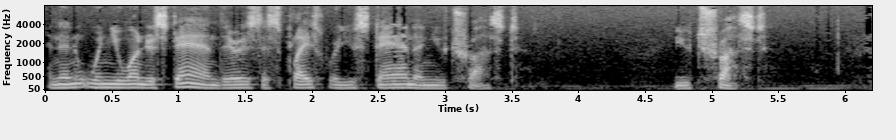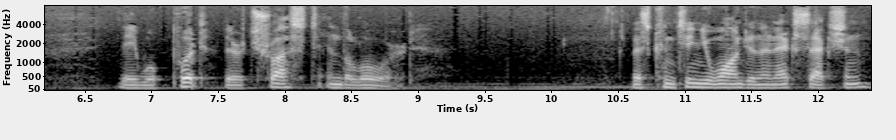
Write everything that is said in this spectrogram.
And then when you understand, there is this place where you stand and you trust. You trust. They will put their trust in the Lord. Let's continue on to the next section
